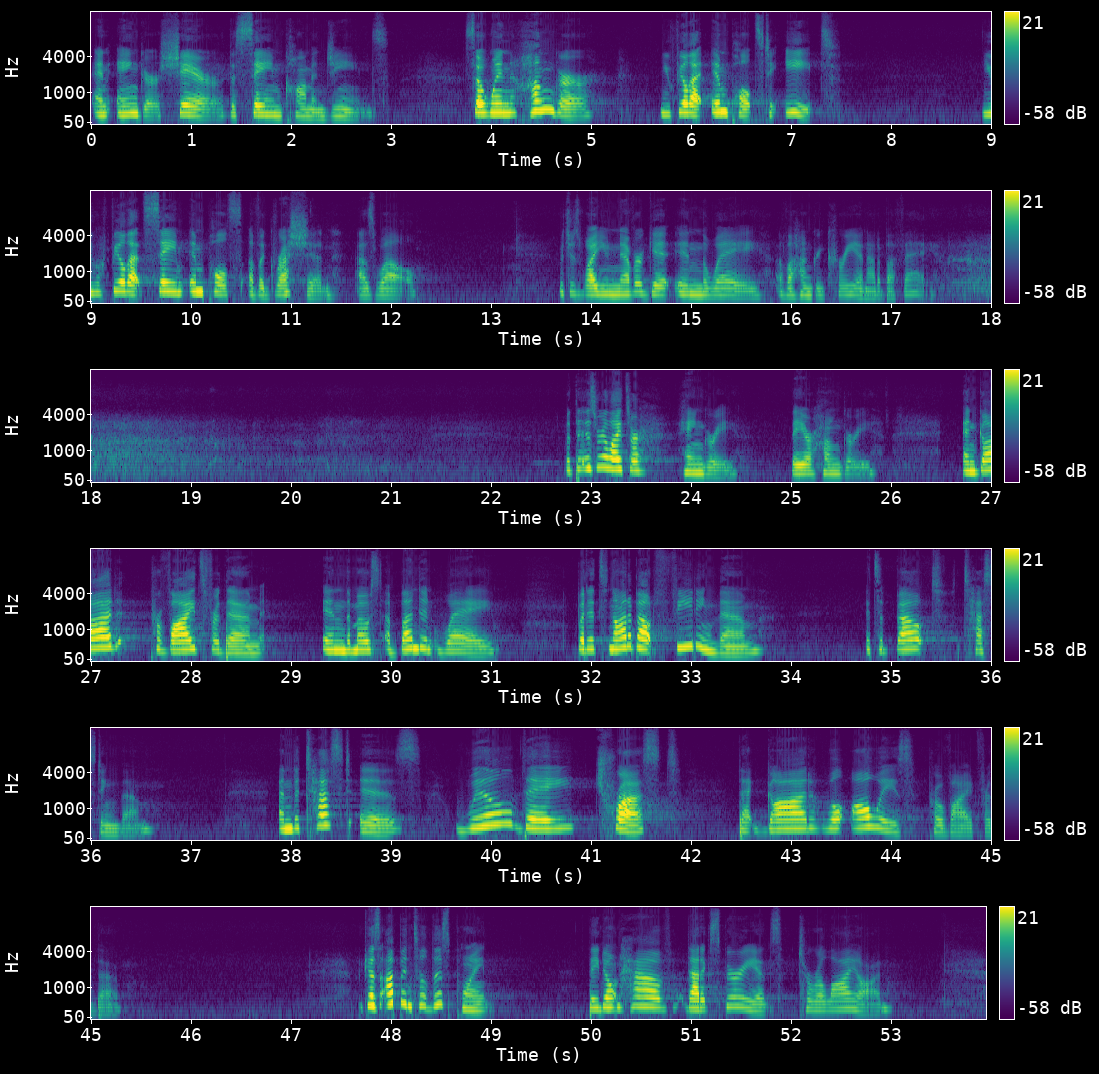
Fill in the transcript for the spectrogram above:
and anger share the same common genes. So when hunger, you feel that impulse to eat, you feel that same impulse of aggression as well. Which is why you never get in the way of a hungry Korean at a buffet. But the Israelites are hangry, they are hungry. And God provides for them in the most abundant way, but it's not about feeding them, it's about testing them. And the test is will they trust that God will always provide for them? Because up until this point, they don't have that experience to rely on.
